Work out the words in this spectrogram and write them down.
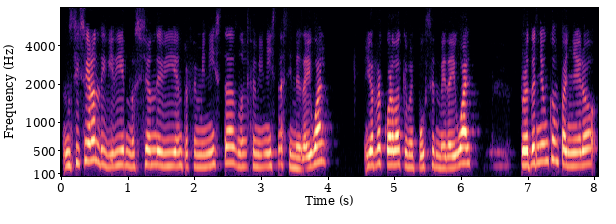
nos hicieron dividir, nos hicieron dividir entre feministas, no feministas y me da igual. Yo recuerdo que me puse en me da igual, pero tenía un compañero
